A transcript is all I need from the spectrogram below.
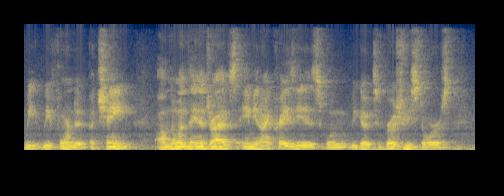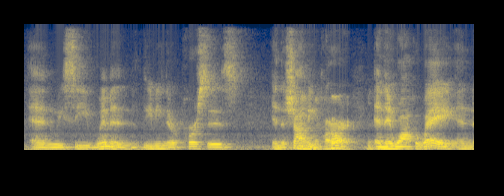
we, we formed a, a chain. Um, the one thing that drives Amy and I crazy is when we go to grocery stores and we see women leaving their purses in the shopping the cart, yeah. and they walk away and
